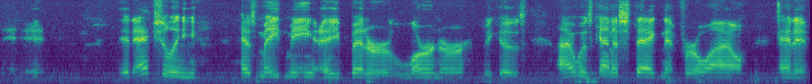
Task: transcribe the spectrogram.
it, it actually has made me a better learner because I was kind of stagnant for a while, and it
